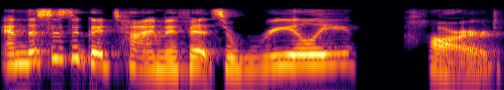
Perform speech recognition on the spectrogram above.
And this is a good time if it's really hard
